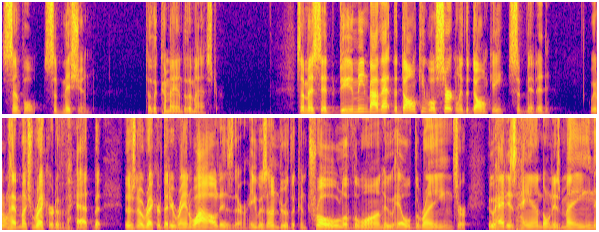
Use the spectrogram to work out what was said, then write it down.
Simple submission to the command of the master. Somebody said, Do you mean by that the donkey? Well, certainly the donkey submitted. We don't have much record of that, but there's no record that he ran wild, is there? He was under the control of the one who held the reins or who had his hand on his mane.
